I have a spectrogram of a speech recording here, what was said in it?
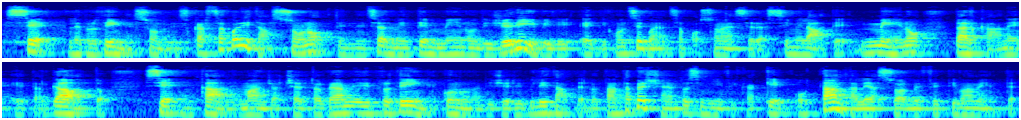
Se le proteine sono di scarsa qualità, sono tendenzialmente meno digeribili e di conseguenza possono essere assimilate meno dal cane e dal gatto. Se un cane mangia 100 grammi di proteine con una digeribilità dell'80%, significa che 80 le assorbe effettivamente,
